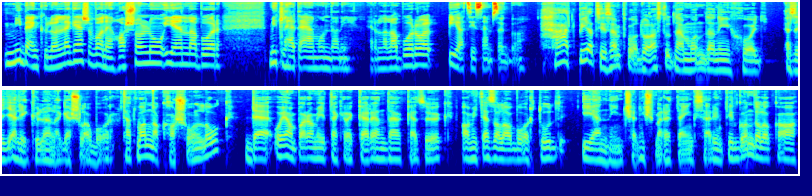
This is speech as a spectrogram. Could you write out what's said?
Miben különleges? Van-e hasonló ilyen labor? Mit lehet elmondani erről a laborról piaci szemszögből? Hát piaci szempontból azt tudnám mondani, hogy ez egy elég különleges labor. Tehát vannak hasonlók, de olyan paraméterekkel rendelkezők, amit ez a labor tud, ilyen nincsen ismereteink szerint. Itt gondolok a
